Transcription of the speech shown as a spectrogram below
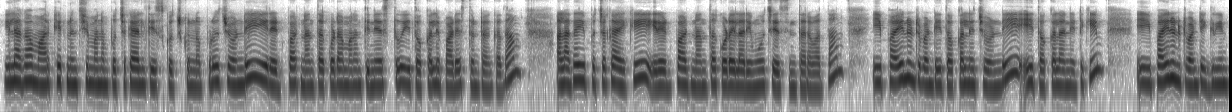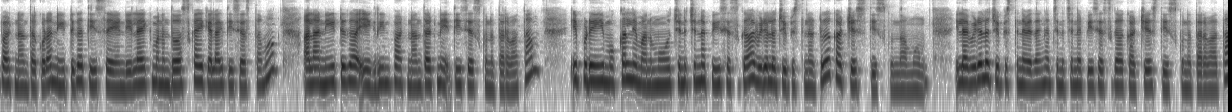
ఇలాగా మార్కెట్ నుంచి మనం పుచ్చకాయలు తీసుకొచ్చుకున్నప్పుడు చూడండి ఈ రెడ్ పార్ట్ని అంతా కూడా మనం తినేస్తూ ఈ తొక్కల్ని పాడేస్తుంటాం కదా. అలాగే ఈ పుచ్చకాయకి ఈ రెడ్ పార్ట్ని అంతా కూడా ఇలా రిమూవ్ చేసిన తర్వాత ఈ పైన ఈ తొక్కల్ని చూడండి ఈ తొక్కలన్నిటికీ ఈ పైన ఉన్నటువంటి గ్రీన్ పార్ట్ని అంతా కూడా నీట్గా తీసేయండి. లైక్ మనం దోసకాయకి ఎలా తీసేస్తామో అలా నీట్గా ఈ గ్రీన్ పార్ట్ని అంతటిని తీసేసుకున్న తర్వాత ఇప్పుడు ఈ ముక్కల్ని మనము చిన్న చిన్న పీసెస్గా వీడియోలో చూపిస్తున్నట్టుగా కట్ చేసి తీసుకుందాము. ఇలా వీడియోలో చూపిస్తున్న విధంగా చిన్న చిన్న పీసెస్గా కట్ చేసి తీసుకున్న తర్వాత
